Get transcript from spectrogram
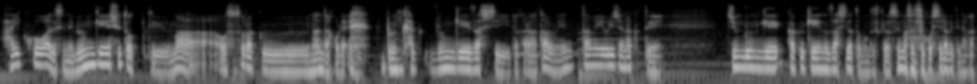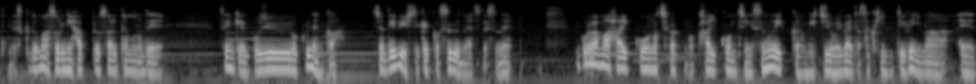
廃校はですね、文芸首都っていう、まあ、おそらく、なんだこれ、文学、文芸雑誌だから多分エンタメ寄りじゃなくて、純文芸学系の雑誌だと思うんですけど、すいません、そこ調べてなかったんですけど、まあ、それに発表されたもので、1956年か。じゃデビューして結構すぐのやつですね。これはまあ廃校の近くの開墾地に住む一家の日常を描いた作品っていうふうにまあ、えっ、ー、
